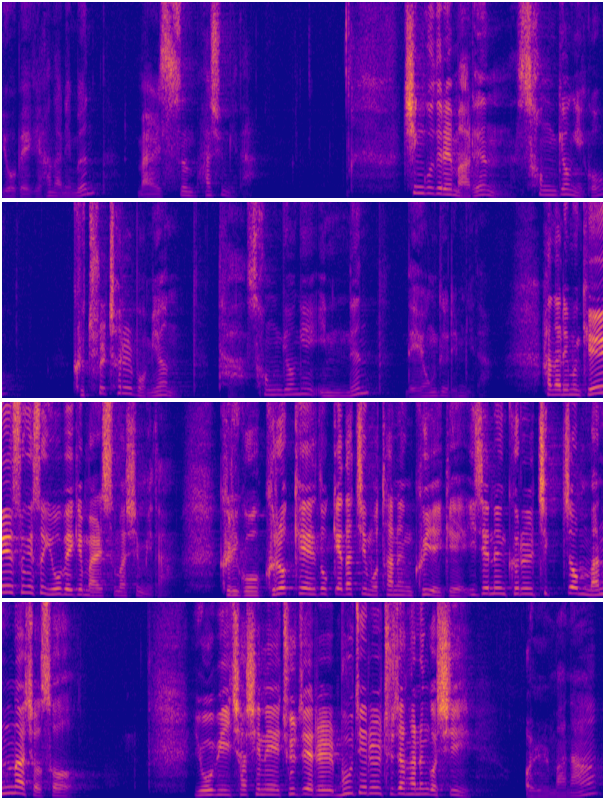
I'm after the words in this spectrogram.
욥에게 하나님은 말씀하십니다. 친구들의 말은 성경이고 그 출처를 보면 다 성경에 있는 내용들입니다. 하나님은 계속해서 욥에게 말씀하십니다. 그리고 그렇게 해도 깨닫지 못하는 그에게 이제는 그를 직접 만나셔서 욥이 자신의 주제를 무죄를 주장하는 것이 얼마나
